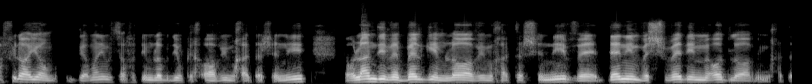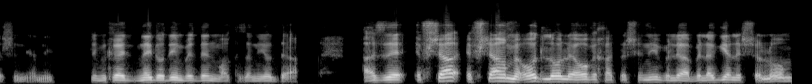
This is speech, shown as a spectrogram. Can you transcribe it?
אפילו היום, גרמנים וצרפתים לא בדיוק אוהבים אחד את השני, הולנדים ובלגים לא אוהבים אחד את השני, ודנים ושוודים מאוד לא אוהבים אחד את השני. אני במקרה בני דודים בדנמרק, אז אני יודע. אז אה, אפשר, אפשר מאוד לא לאהוב אחד את השני ולה, ולהגיע לשלום,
